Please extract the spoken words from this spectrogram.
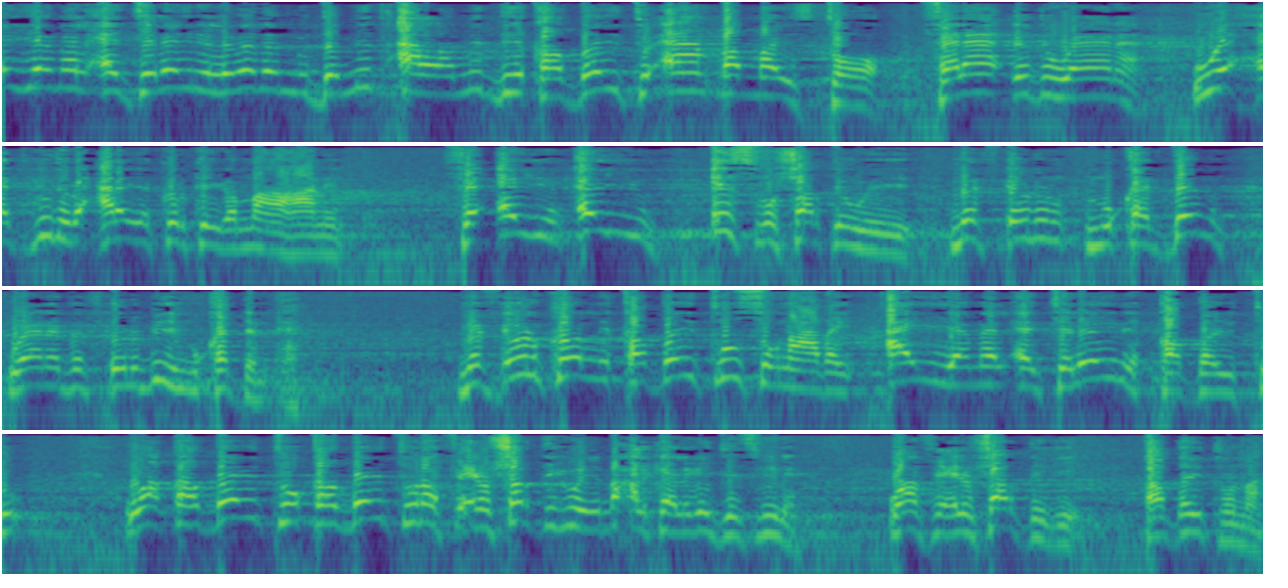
ayama alajalayni labada muddo mid alla midii qadaytu aan dhammaysto falaa cudwaana waxad guduba calaya korkayga ma ahaanin. Faayun ayun ismu shardin weeye mafcuulun muqadamun waana mafcuulu bihi muqadam ah. Mafcuulkoo liqadaytu u sugnaaday ayama alajalayni qadaytu. وqadaytu qadaytuna ficlu shardigii wey maxalkaa laga jasmina waa ficlu shardigii qadaytuna.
